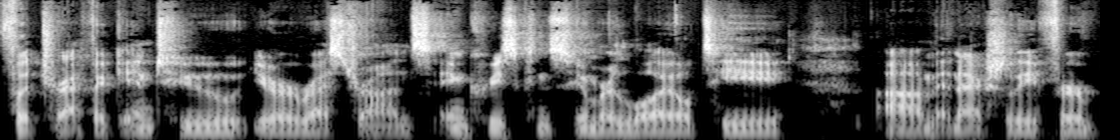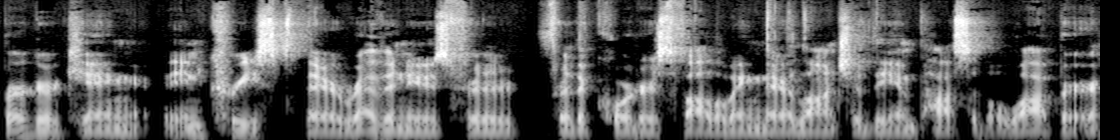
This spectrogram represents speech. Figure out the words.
foot traffic into your restaurants, increase consumer loyalty, um, and actually for Burger King increased their revenues for for the quarters following their launch of the Impossible Whopper.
